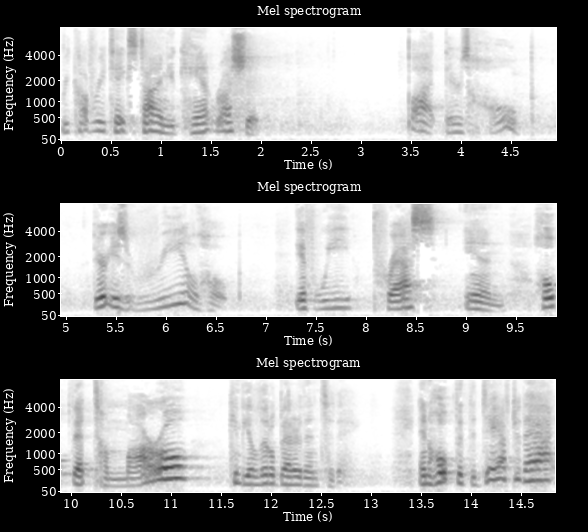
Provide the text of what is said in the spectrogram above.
Recovery takes time. You can't rush it. But there's hope. There is real hope if we press in. Hope that tomorrow can be a little better than today and hope that the day after that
